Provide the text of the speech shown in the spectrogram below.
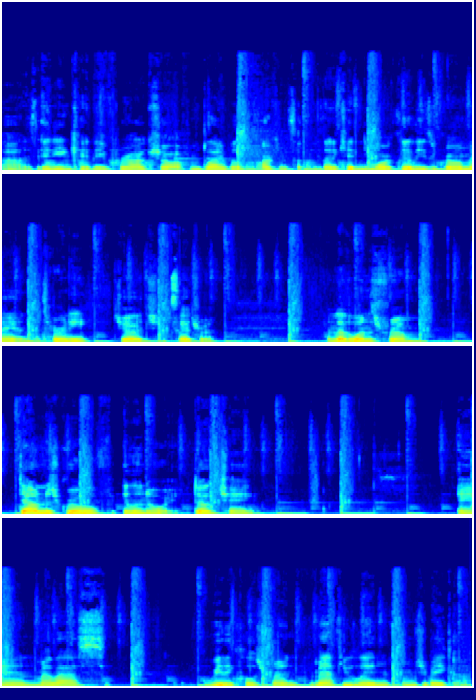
Uh, this Indian kid named Parag Shah from Blytheville, Arkansas. He's not a kid anymore. Clearly, he's a grown man, attorney, judge, etc. Another one is from Downers Grove, Illinois. Doug Chang. And my last really close friend, Matthew Lynn from Jamaica.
